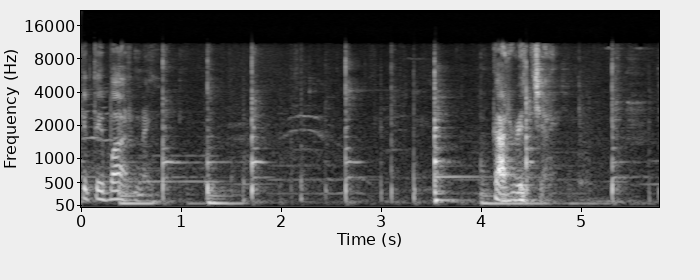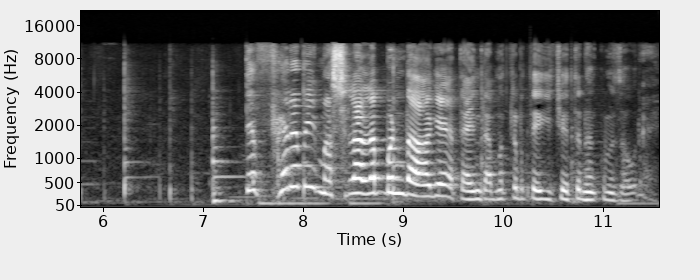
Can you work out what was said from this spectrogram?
ਕਿਤੇ ਬਾਹਰ ਨਹੀਂ। ਘਰ ਵਿੱਚ ਹੈ। ਤੇ ਫਿਰ ਵੀ ਮਸਲਾ ਲੱਭਣ ਦਾ ਆ ਗਿਆ ਤਾਂ ਇਹਦਾ ਮਤਲਬ ਤੇਰੀ ਚੇਤਨਾ ਕਮਜ਼ੋਰ ਹੈ।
